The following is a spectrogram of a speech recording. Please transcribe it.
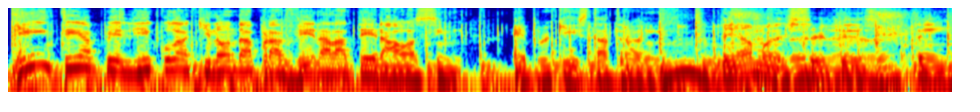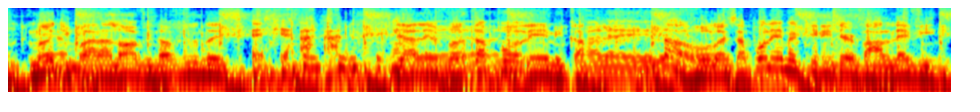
Quem tem a película que não dá pra ver na lateral assim, é porque está traindo? Tem amante, certeza. Tem. Mande Tem para amante. 99127. Já levanta a polêmica. Olha ele. Não, rolou essa polêmica aqui no intervalo, né, Vini?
